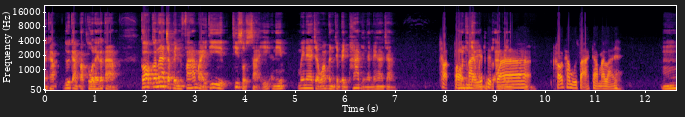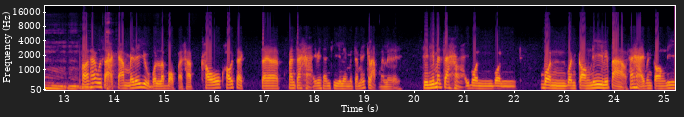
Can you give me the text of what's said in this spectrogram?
นะครับ ด้วยการปรับตัวอะไรก็ตาม ก็ก็น่าจะเป็นฟ้าใหม่ที่ที่สดใส อันนี้ไม่แน่ใจว่ามันจะเป็นภาพอย่างนั้นไหมครับอาจารย์ช็อตต่อไปก็คือว่า เขาทำอุตสาหกรรมอะไรเพราะถ้าอุตสาหกรรมไม่ได้อยู่บนระบบอะครับเขาเขาจะจะมันจะหายไปทันทีเลยมันจะไม่กลับมาเลย ทีนี้มันจะหายบนบนบนบนกองหนี้หรือเปล่า ถ้าหายบนกองหนี้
